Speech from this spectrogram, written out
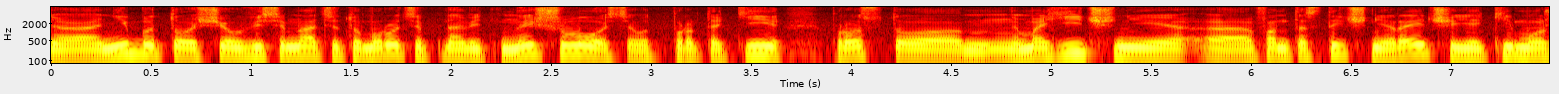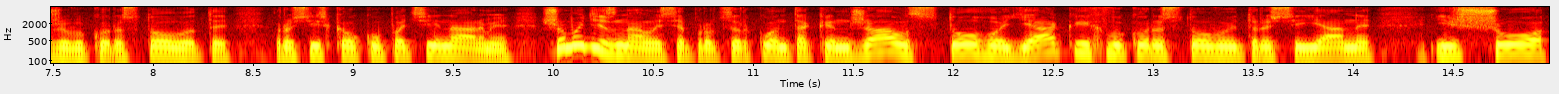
Е, Нібито ще у 18-му році навіть не йшлося от про такі просто магічні, е, фантастичні речі, які може використовувати російська окупаційна армія. Що ми дізналися про циркон та кинжал з того, як їх використовують росіяни, і що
